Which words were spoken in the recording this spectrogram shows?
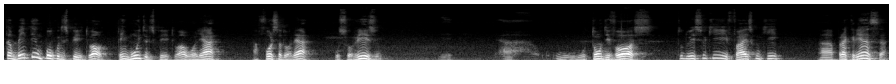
também tem um pouco de espiritual, tem muito de espiritual, o olhar, a força do olhar, o sorriso, a, o, o, tom de voz, tudo isso que faz com que, para a criança,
